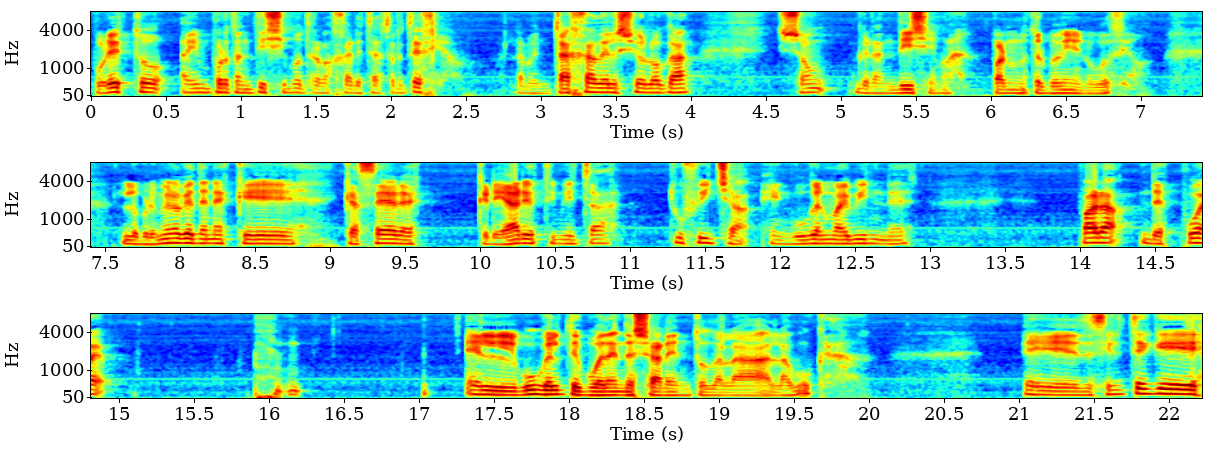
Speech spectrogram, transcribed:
Por esto es importantísimo trabajar esta estrategia. Las ventajas del SEO local son grandísimas para nuestro pequeño negocio. Lo primero que tenés que, que hacer es crear y optimizar tu ficha en Google My Business para después el Google te pueda indexar en toda la, búsqueda. Eh, decirte que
